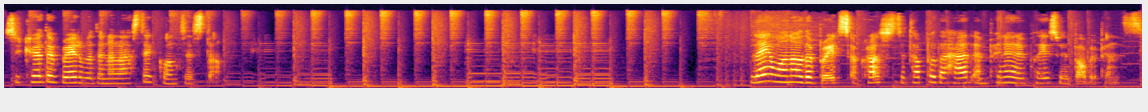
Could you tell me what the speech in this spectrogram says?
Secure the braid with an elastic once it's done. Lay one of the braids across the top of the head and pin it in place with bobby pins.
